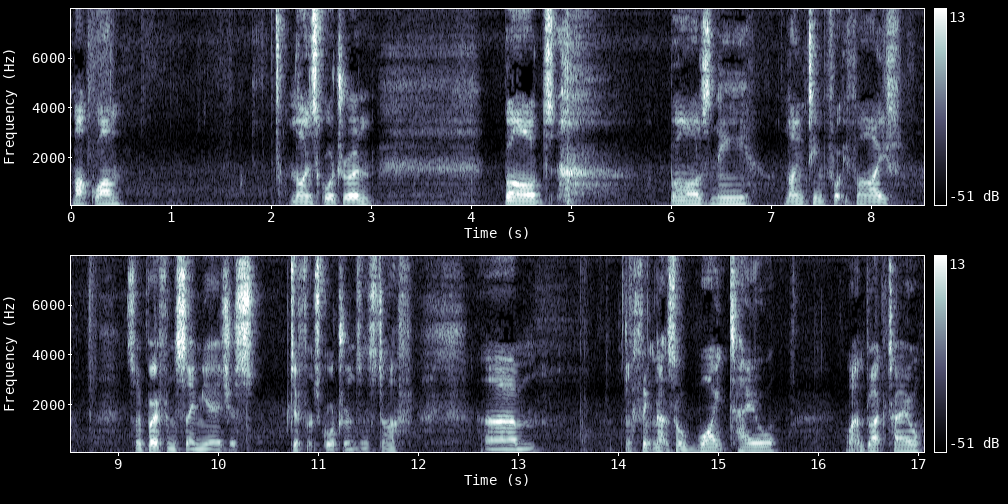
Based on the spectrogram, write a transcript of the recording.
Mark 1 9 Squadron Bard Bardney 1945 so both in the same year just different squadrons and stuff. Um, I think that's a white tail white and black tail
